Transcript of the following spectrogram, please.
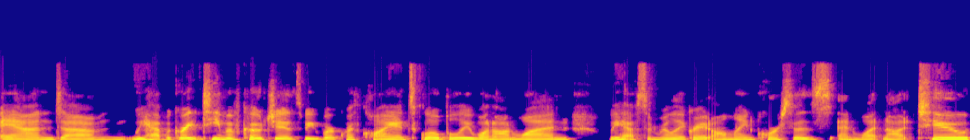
and um, we have a great team of coaches. We work with clients globally one on one. We have some really great online courses and whatnot too.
